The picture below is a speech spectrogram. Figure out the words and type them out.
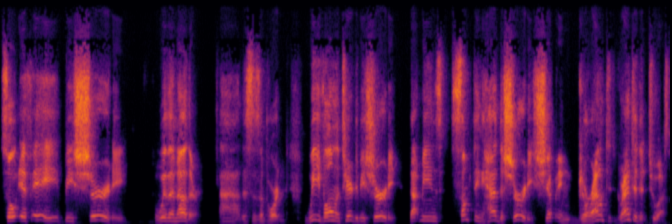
So if A be surety with another, ah, this is important. We volunteered to be surety. That means something had the surety ship and granted, granted it to us.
